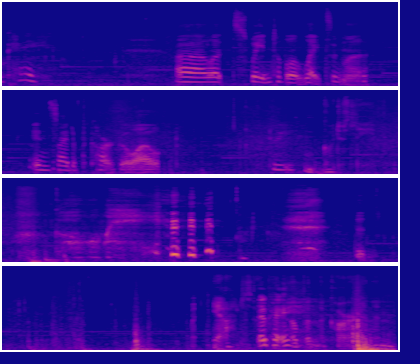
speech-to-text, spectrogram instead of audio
Okay. Uh, let's wait until the lights in the inside of the car go out. Do we Go to sleep. go away? The- Yeah. Just Okay. Open the car and then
